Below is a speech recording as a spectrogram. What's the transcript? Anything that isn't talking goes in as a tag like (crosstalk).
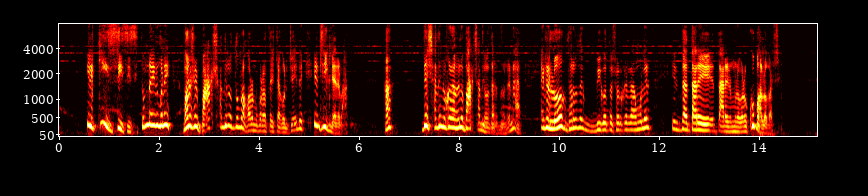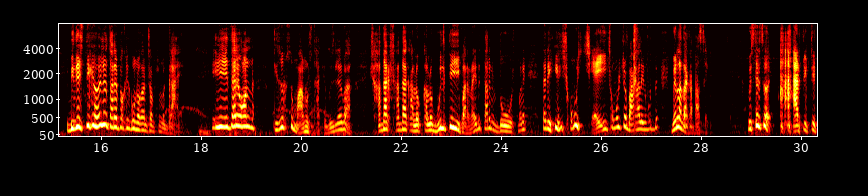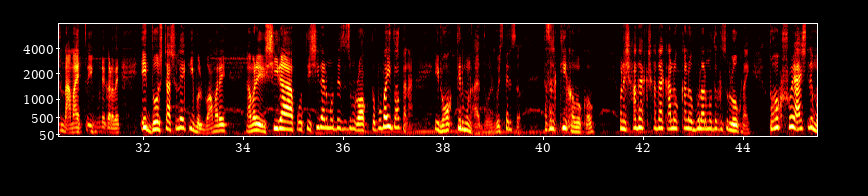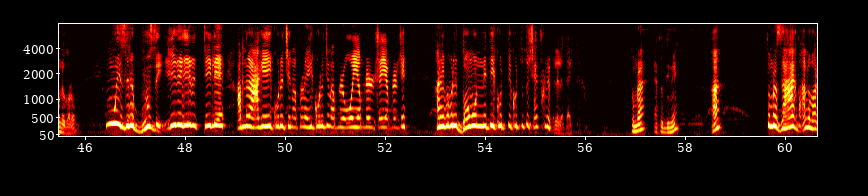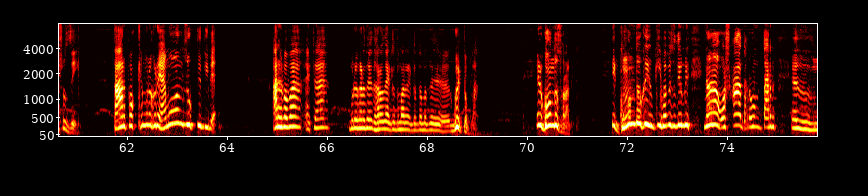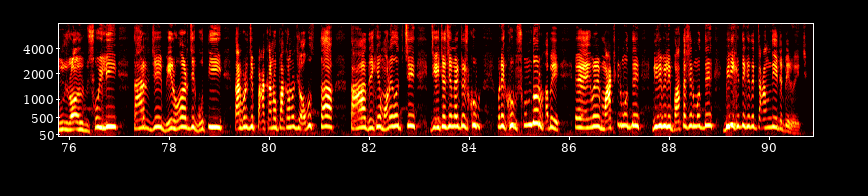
এটা কি, সি সি সি, তোমরা এর মানে মানুষের বাক স্বাধীনতা তোমরা হরণ করার চেষ্টা করছ, এটা এটা ঠিক না রে বাক। হ্যাঁ? দেশ স্বাধীন করা হলো বাক স্বাধীনতার জন্য না? একটা লোক ধরো যে বিগত সরকারের আমলের তারে তারে মনে করো খুব ভালোবাসে। বিদেশ থেকে হইলেও তার পক্ষে গুণগান সবসময় গায়। এই তারে অন কিছু কিছু মানুষ থাকে বুঝলে বা? সাদা সাদা কালো কালো বলতেই পারে না। এটা তার দোষ মানে তার এই সমস্যা এই সমস্যা বাঙালির মধ্যে মেলা দেখাত আছে। বুঝতে পেরেছ? আর পিকটা একটু নামায় তুই মনে করা যায় এই দোষটা আসলে কি বলব? আমার এই আমার এই শিরা, প্রতি শিরার মধ্যে যে রক্ত প্রবাহিত হতে না, এই রক্তের মনে হয় দোষ, বুঝতে পেরেছ? তাছাড়া কী খবর কও? মানে সাদা সাদা, কালো কালো বলার মতো কিছু লোক নাই। টক শোয়ে আসলে মনে করো, মুই যেটা বুঝে, এর এর টেলে আপনারা আগে এই করেছেন, আপনারা এই করেছেন, আপনারা ওই, আপনার সেই আপনার সেই। আরে বাবারে, দমন নীতি করতে করতে তো শেষ করে ফেলে দেশটা তোমরা এতদিনে হ্যাঁ? তোমরা যাক ভালোবাসো যে, তার পক্ষে মনে করো এমন যুক্তি দিবে আরে বাবা, একটা, মনে করো ধরো একটা তোমার, একটা তোমাদের গুয়ের টোপলা। এর গন্ধ ছড়াবে। এই গন্ধকে কীভাবে যদি না, অসাধারণ তার শৈলী, তার যে বের হওয়ার যে গতি, তারপরে যে পাকানো পাকানো যে অবস্থা, তা দেখে মনে হচ্ছে যে এটা যেন একটা খুব মানে খুব সুন্দরভাবে একেবারে মাঠের মধ্যে, নিরিবিলি বাতাসের মধ্যে, বিড়ি খেতে খেতে টান দিয়ে এটা বের হয়েছে।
